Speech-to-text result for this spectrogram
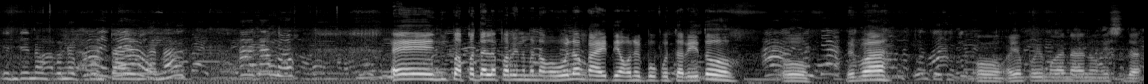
Hindi na po nagpunta yung anak. eh, papadala pa rin naman ako ulam kahit di ako nagpupunta rito. Oh, 'di ba? Oh, ayun po yung mga nanong isda.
